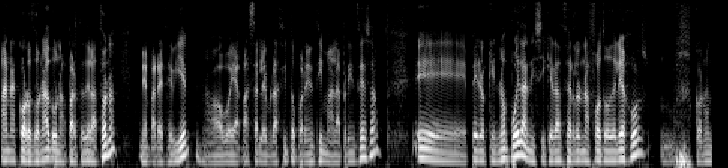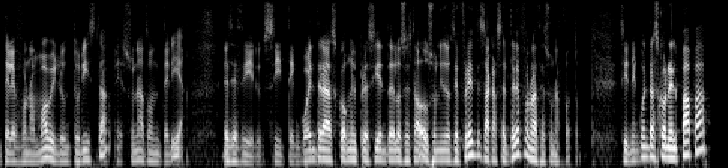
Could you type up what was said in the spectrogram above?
han acordonado una parte de la zona, me parece bien, no voy a pasarle el bracito por encima a la princesa, eh, pero que no pueda ni siquiera hacerle una foto de lejos con un teléfono móvil un turista es una tontería. Es decir, si te encuentras con el presidente de los Estados Unidos de frente, sacas el teléfono y haces una foto. Si te encuentras con el Papa,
